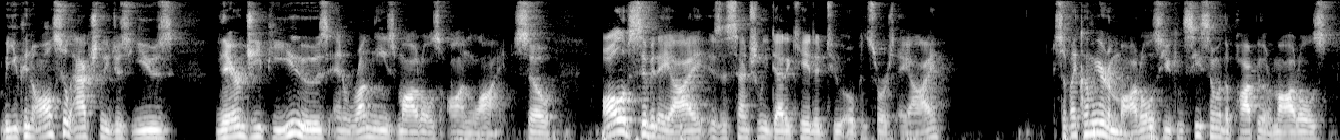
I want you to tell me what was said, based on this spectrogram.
but you can also actually just use their GPUs and run these models online. So all of CivitAI is essentially dedicated to open source AI. So if I come here to models, you can see some of the popular models.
